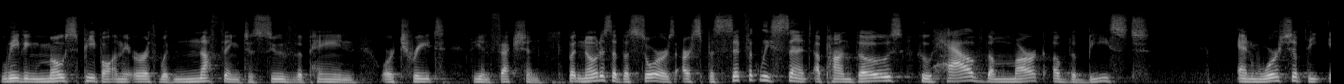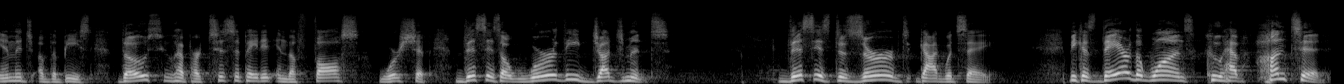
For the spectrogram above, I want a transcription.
leaving most people on the earth with nothing to soothe the pain or treat the infection. But notice that the sores are specifically sent upon those who have the mark of the beast and worship the image of the beast, those who have participated in the false worship. This is a worthy judgment this is deserved, God would say, because they are the ones who have hunted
